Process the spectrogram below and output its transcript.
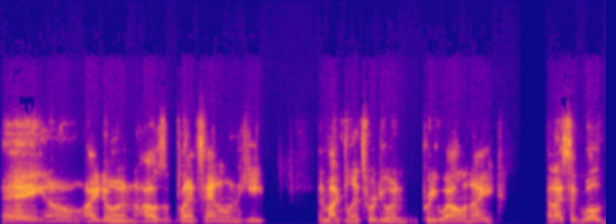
"Hey, you know, how you doing? How's the plants handling heat?" And my plants were doing pretty well, and I and I said, well,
